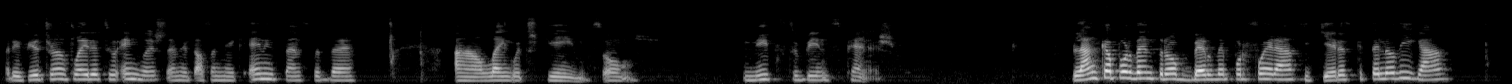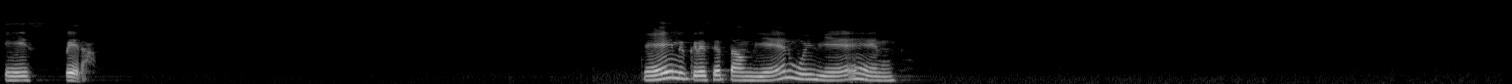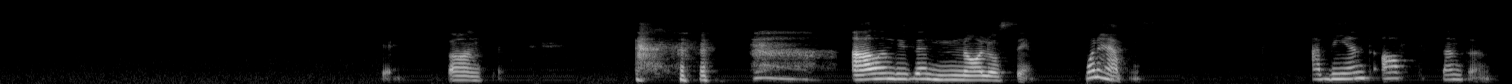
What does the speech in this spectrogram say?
But if you translate it to English, then it doesn't make any sense with the uh, language game. So it needs to be in Spanish. Blanca por dentro, verde por fuera. Si quieres que te lo diga, espera. Ok, Lucrecia también, muy bien. Entonces, Alan dice, no lo sé. What happens? At the end of the sentence,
